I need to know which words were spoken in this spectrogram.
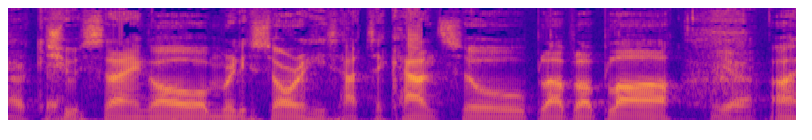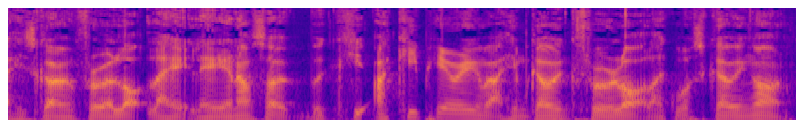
Okay. She was saying, "Oh, I'm really sorry. He's had to cancel. Blah blah blah. Yeah. uh, he's going through a lot lately." And I was like, I keep hearing about him going through a lot. Like, what's going on?"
